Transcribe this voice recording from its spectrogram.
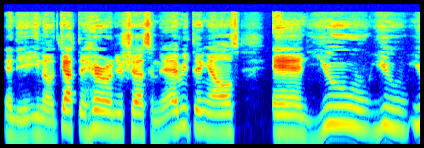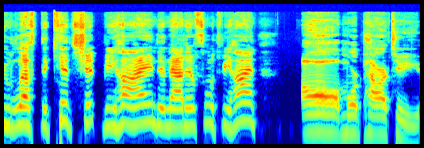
and you you know got the hair on your chest and everything else, and you you you left the kid shit behind and that influence behind, all more power to you.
